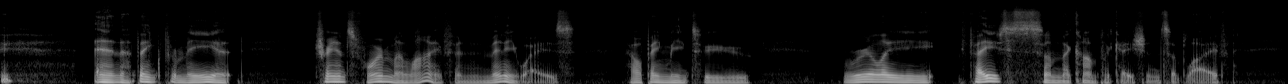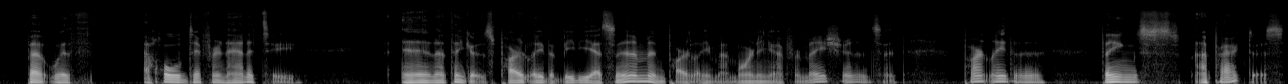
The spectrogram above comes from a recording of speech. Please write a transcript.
and I think for me, it transformed my life in many ways, helping me to really face some of the complications of life, but with a whole different attitude. And I think it was partly the BDSM and partly my morning affirmations and partly the things I practice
